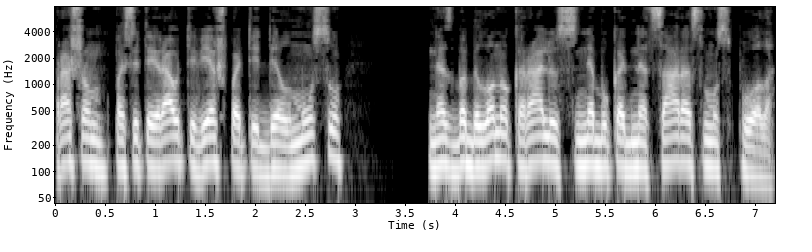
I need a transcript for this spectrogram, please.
prašom pasiteirauti viešpati dėl mūsų, nes Babilono karalius nebukadnecaras mus puola.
